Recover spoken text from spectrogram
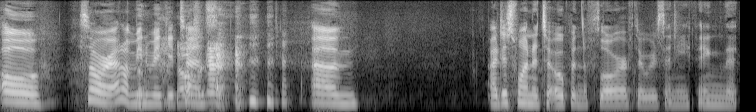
oh, sorry. I don't mean to make it No, it's tense. okay. Um, I just wanted to open the floor if there was anything that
